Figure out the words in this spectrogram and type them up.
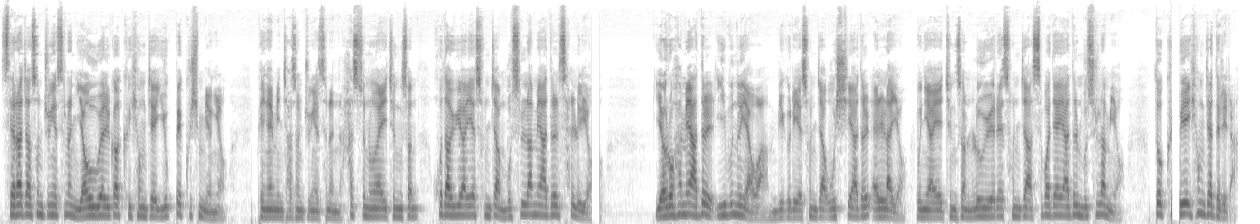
세라 자손 중에서는 여우엘과 그 형제 690명이요 베냐민 자손 중에서는 하스누아의 증손 호다위아의 손자 무슬람의 아들 살루요 여로함의 아들 이브느야와 미그리의 손자 우시의 아들 엘라요 분야의 증손 루엘의 손자 스바디아의 아들 무슬람이요 또 그의 형제들이라.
